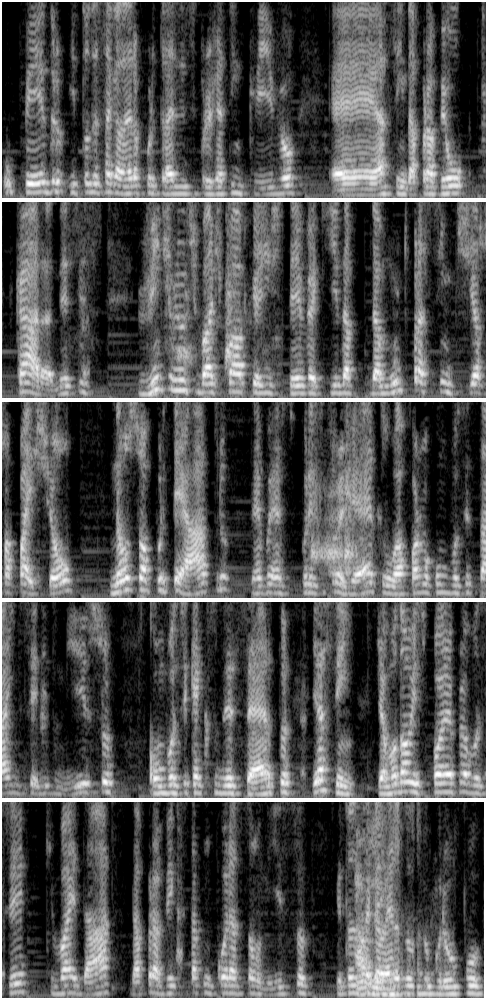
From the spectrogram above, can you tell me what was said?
o Pedro e toda essa galera por trás desse projeto incrível. É, assim, dá pra ver o. Cara, nesses 20 minutos de bate-papo que a gente teve aqui, dá, dá muito para sentir a sua paixão não só por teatro, né, por esse projeto, a forma como você está inserido nisso. como você quer que isso dê certo. E assim, já vou dar um spoiler para você que vai dar, dá para ver que você tá com coração nisso. E toda essa Amém. galera do, do, grupo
